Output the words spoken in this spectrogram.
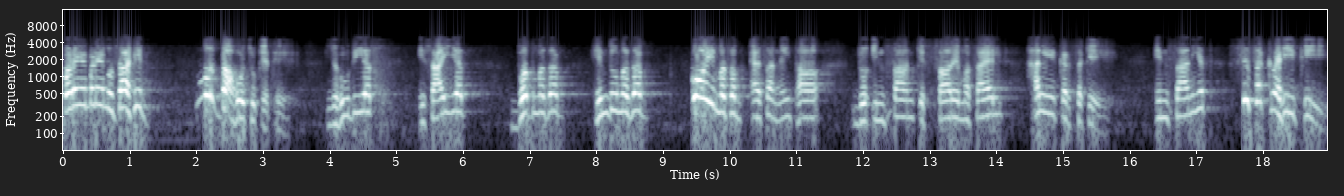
بڑے بڑے مذاہب مردہ ہو چکے تھے۔ یہودیت، عیسائیت بدھ مذہب ہندو مذہب کوئی مذہب ایسا نہیں تھا جو انسان کے سارے مسائل حل کر سکے۔ انسانیت سسک رہی تھی۔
